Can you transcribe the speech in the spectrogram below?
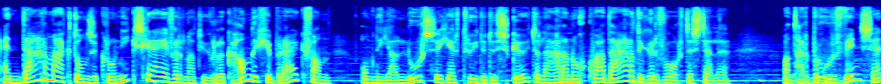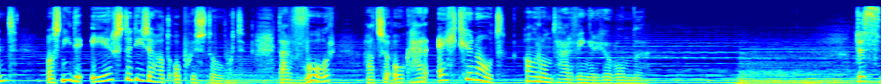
En daar maakt onze kroniekschrijver natuurlijk handig gebruik van om de jaloerse Gertrude de Skeutelaren nog kwaadaardiger voor te stellen. Want haar broer Vincent was niet de eerste die ze had opgestookt. Daarvoor had ze ook haar echtgenoot al rond haar vinger gewonden. Dus,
